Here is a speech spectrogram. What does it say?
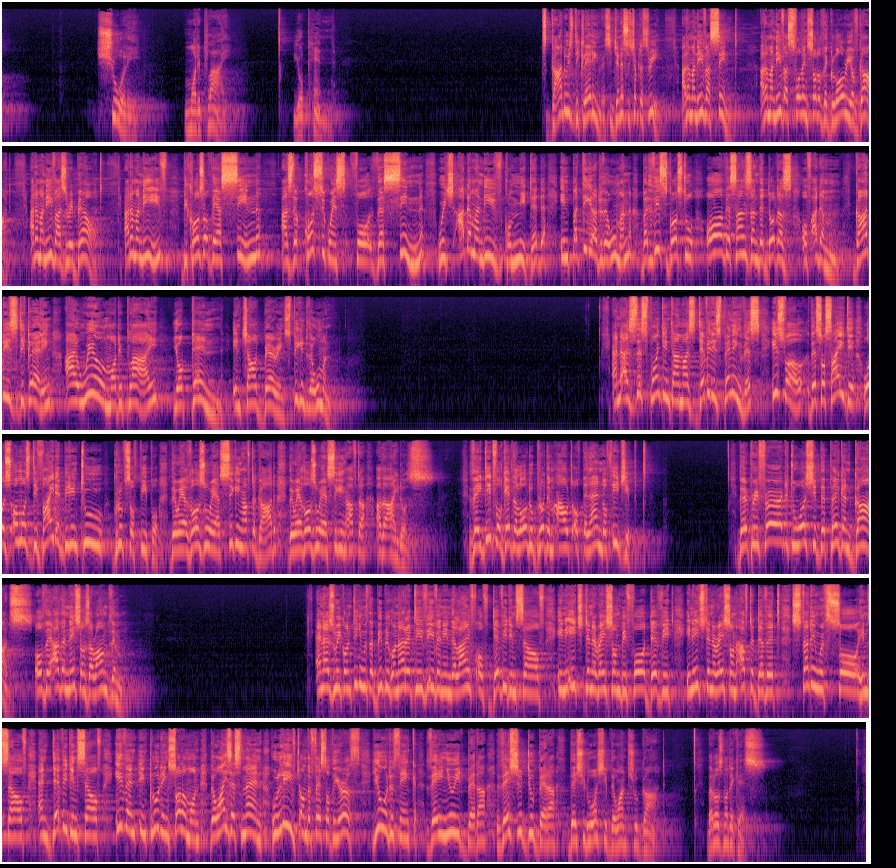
Surely multiply your pen. It's God who is declaring this in Genesis chapter 3. Adam and Eve have sinned. Adam and Eve has fallen short of the glory of God. Adam and Eve has rebelled. Adam and Eve, because of their sin, as the consequence for the sin which Adam and Eve committed, in particular to the woman, but this goes to all the sons and the daughters of Adam. God is declaring, I will multiply your pain in childbearing, speaking to the woman. And as this point in time, as David is penning this, Israel, the society was almost divided between two groups of people. There were those who were seeking after God, there were those who were seeking after other idols. They did forget the Lord who brought them out of the land of Egypt. They preferred to worship the pagan gods of the other nations around them. And as we continue with the biblical narrative, even in the life of David himself, in each generation before David, in each generation after David, starting with Saul himself and David himself, even including Solomon, the wisest man who lived on the face of the earth, you would think they knew it better, they should do better, they should worship the one true God. That was not the case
